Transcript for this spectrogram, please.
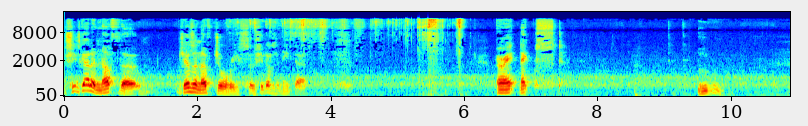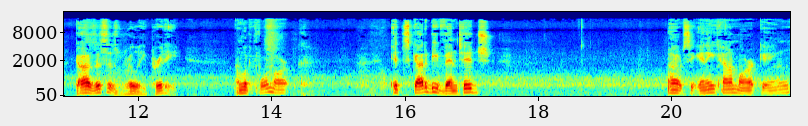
She's got enough though. She has enough jewelry, so she doesn't need that. All right, next. Ooh. Guys, this is really pretty. I'm looking for a mark. It's got to be vintage. I don't see any kind of marking.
